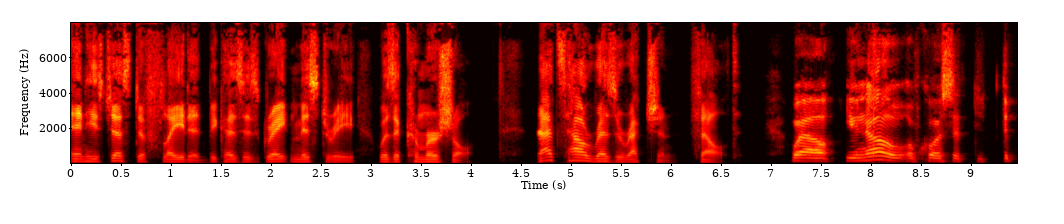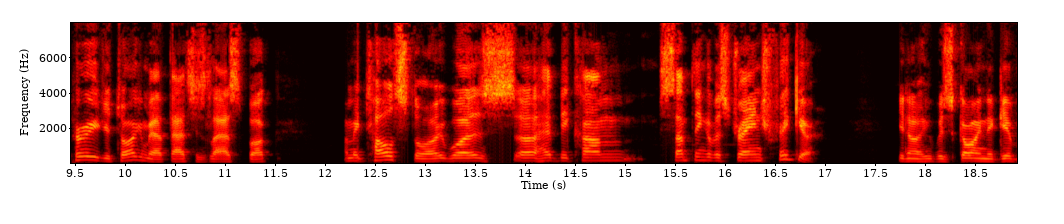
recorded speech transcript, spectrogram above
And he's just deflated because his great mystery was a commercial. That's how resurrection felt. Well, you know, of course, that the period you're talking about, that's his last book. I mean, Tolstoy was uh, had become something of a strange figure you know, he was going to give,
